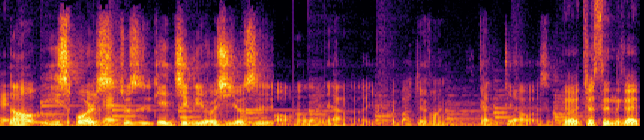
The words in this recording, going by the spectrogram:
然后 e-sports 就是电竞的游戏，就是哦，怎样要把对方干掉什么？没有，就是那个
